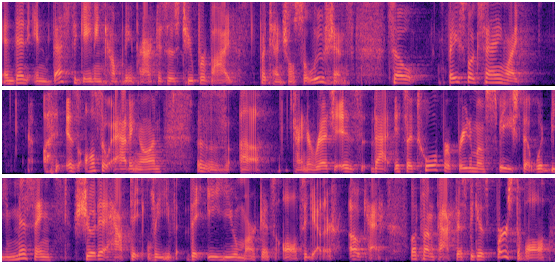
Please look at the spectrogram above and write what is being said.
and then investigating company practices to provide potential solutions. So, Facebook saying, like, is also adding on this is uh, kind of rich is that it's a tool for freedom of speech that would be missing should it have to leave the EU markets altogether. Okay, let's unpack this because, first of all,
